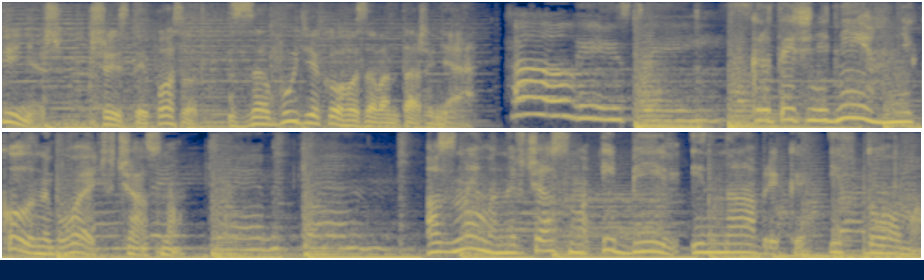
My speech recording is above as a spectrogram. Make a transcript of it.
Finish – чистий посуд за будь-якого завантаження. Критичні дні ніколи не бувають вчасно, а з ними невчасно і біль, і набріки, і втома.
